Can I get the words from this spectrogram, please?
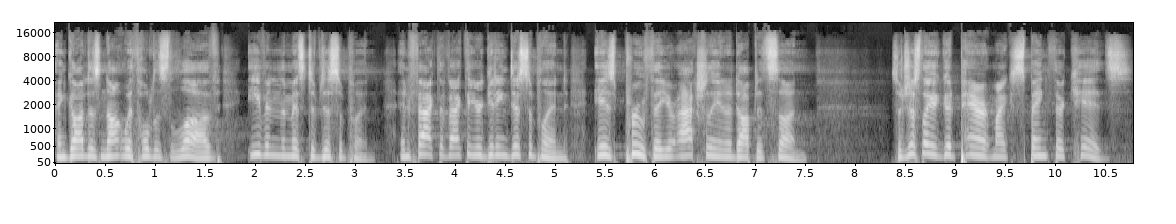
and God does not withhold His love even in the midst of discipline. In fact, the fact that you're getting disciplined is proof that you're actually an adopted son. So, just like a good parent might spank their kids,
